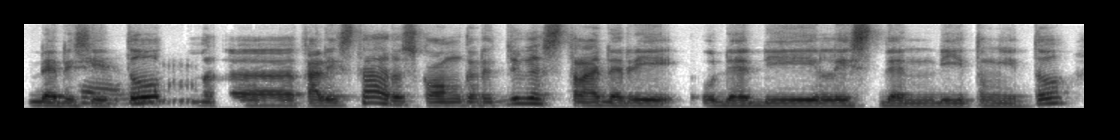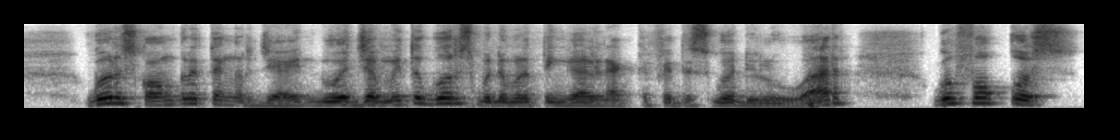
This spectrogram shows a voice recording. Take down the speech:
Dari Ya, situ eh, Kalista harus konkret juga setelah dari udah di list dan dihitung itu gue harus konkret yang ngerjain. Dua jam itu gue harus bener-bener tinggalin aktivitas gue di luar gue fokus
